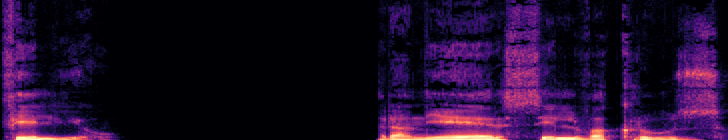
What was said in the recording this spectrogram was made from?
Filho, Ranier Silva Cruz,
